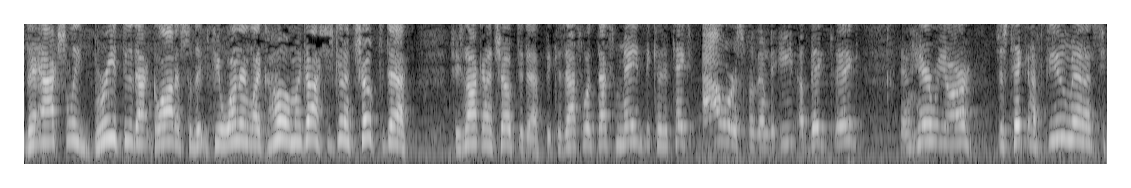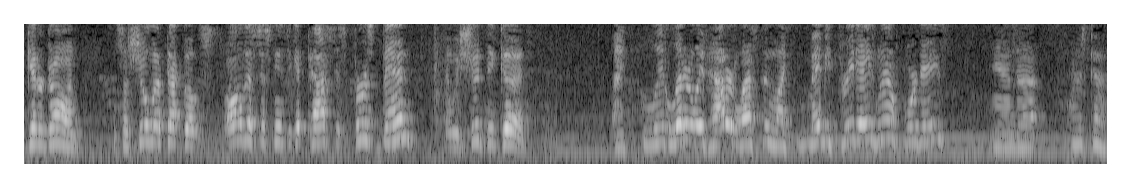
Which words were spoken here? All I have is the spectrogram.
they actually breathe through that glottis. So that if you're wondering like, oh my gosh, she's gonna choke to death. She's not gonna choke to death because that's what that's made because it takes hours for them to eat a big pig. And here we are, just taking a few minutes to get her going. And so she'll let that go. All this just needs to get past this first bend and we should be good. I literally have had her less than like maybe three days now, four days. And uh, we're just gonna,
